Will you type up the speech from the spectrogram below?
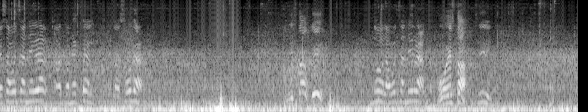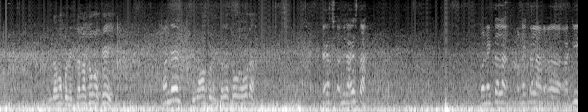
esa bolsa negra ah, conecta la soga. ¿Esta o qué? No, la bolsa negra, ¿O esta? sí. ¿Vamos a conectar la soga o qué? ¿Mande? ¿Cómo vamos a conectar la soga ahora? Esta, mira esta. Conéctala, conéctala ah, aquí.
